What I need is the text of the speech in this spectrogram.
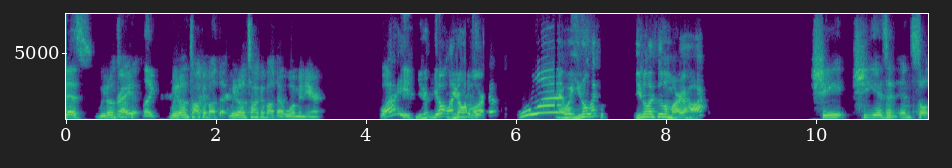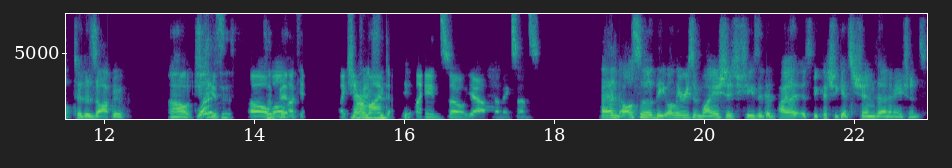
is We don't right. talk. Like We don't talk about that. We don't talk about that woman here. why? You You don't- don't, like you don't Luna like Maria? What? Hey, wait, you don't like you don't like little Mario Hawk? She she is an insult to the Zaku. Oh What? Jesus! Oh It's well, bit- okay. Like she Never mind. plane, so yeah, that makes sense. And also, the only reason why she, she's a good pilot is because she gets Shinn's animations.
